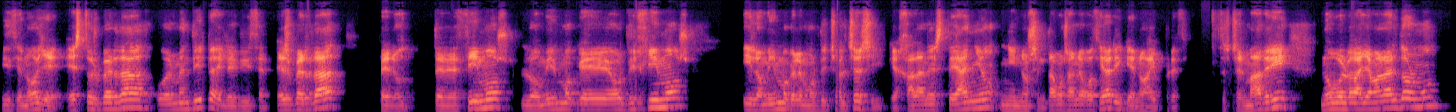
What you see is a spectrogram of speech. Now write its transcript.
dicen, oye, ¿esto es verdad o es mentira? Y le dicen, es verdad, pero te decimos lo mismo que os dijimos y lo mismo que le hemos dicho al Chelsea, que jalan este año ni nos sentamos a negociar y que no hay precio. Entonces el Madrid no vuelve a llamar al Dortmund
